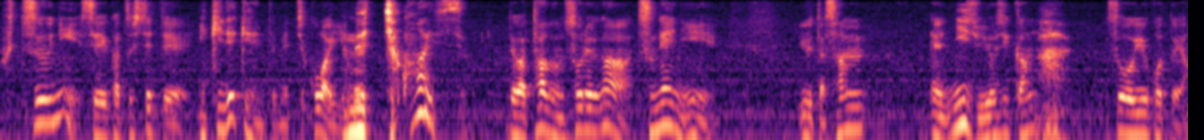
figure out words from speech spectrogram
普通に生活してて息できへんってめっちゃ怖いやんめっちゃ怖いですよ。だから多分それが常に言うたら3え24時間？はい。そういうことやん。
